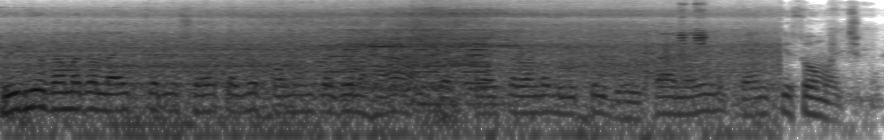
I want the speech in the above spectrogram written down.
વીડિયો ગમે તો લાઈક કરજો શેર કરજો કોમેન્ટ કરજો અને હા સબસ્ક્રાઈબ કરવાનું તો બિલકુલ ભૂલતા નહીં થેન્ક યુ સો મચ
